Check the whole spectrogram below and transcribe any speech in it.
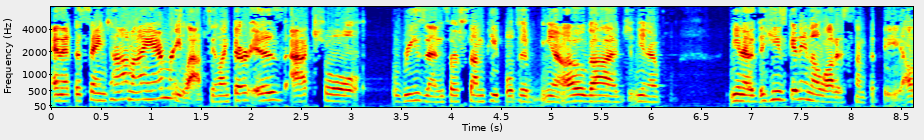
and at the same time, I am relapsing. Like there is actual reason for some people to you know, oh God, you know. You know, he's getting a lot of sympathy. I'll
